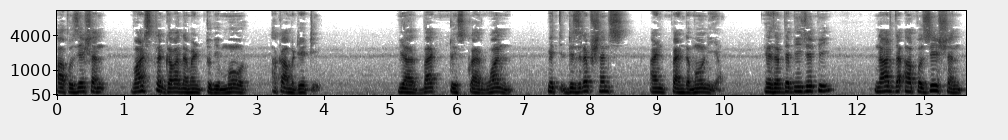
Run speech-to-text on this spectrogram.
Opposition wants the government to be more accommodative. We are back to square one with disruptions and pandemonium. Neither the BJP nor the opposition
